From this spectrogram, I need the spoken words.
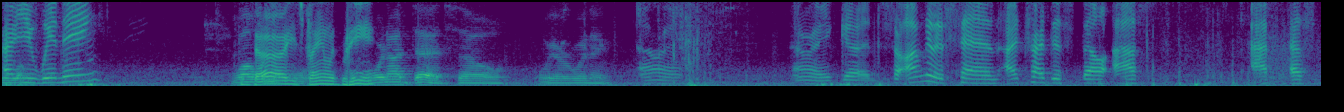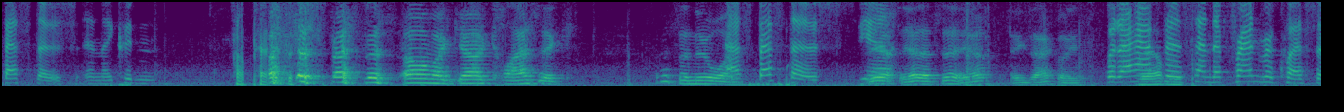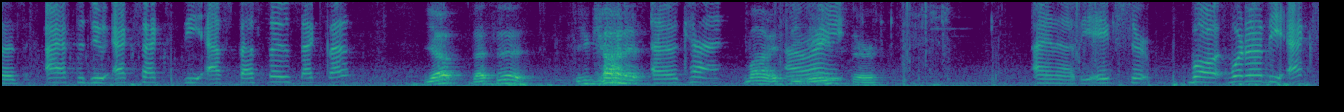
You're you winning? Well, Duh, we're- he's playing with me. We're not dead, so we are winning. All right. All right, good. So I'm gonna send. I tried to spell as, as asbestos, and I couldn't. Pestis. Asbestos. Oh my god, classic. That's a new one. Asbestos. Yeah. yeah, yeah, that's it. Yeah, exactly. But I have Yeah. to send a friend request, so it's, I have to do XX the asbestos XX. Yep, that's it. You got it, Okay. mom. It's the All right. Abester. I know the apes are. Well, what are the X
